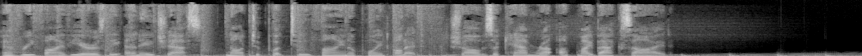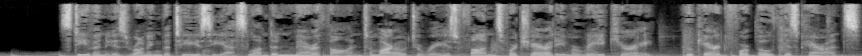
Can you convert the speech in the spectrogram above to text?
every five years the NHS, not to put too fine a point on it, shoves a camera up my backside. Stephen is running the TCS London Marathon tomorrow to raise funds for charity Marie Curie, who cared for both his parents.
